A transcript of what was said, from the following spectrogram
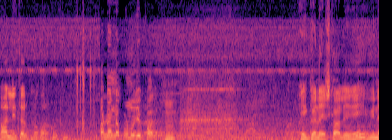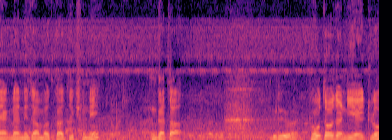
కాలనీ తరఫున కోరుకుంటున్నాను. నువ్వు చెప్పాలి. ఈ గణేష్ కాలనీ వినాయక్ నగర్ నిజామాబాద్కు అధ్యక్షుడిని గత టూ థౌజండ్ ఎయిట్లో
